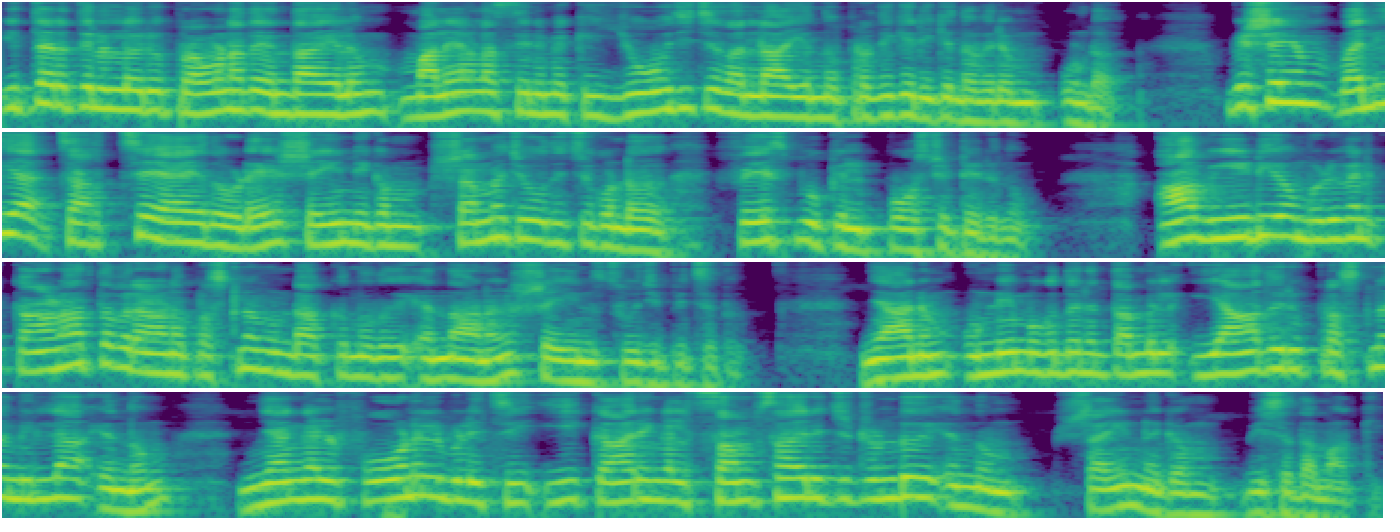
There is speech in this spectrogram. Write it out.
ഇത്തരത്തിലുള്ള ഒരു പ്രവണത എന്തായാലും മലയാള സിനിമയ്ക്ക് യോജിച്ചതല്ല എന്ന് പ്രതികരിക്കുന്നവരും ഉണ്ട്. വിഷയം വലിയ ചർച്ചയായതോടെ നിഗം ക്ഷമ ചോദിച്ചുകൊണ്ട് ഫേസ്ബുക്കിൽ പോസ്റ്റിട്ടിരുന്നു. ആ വീഡിയോ മുഴുവൻ കാണാത്തവരാണ് പ്രശ്നമുണ്ടാക്കുന്നത് എന്നാണ് ഷെയ്ൻ സൂചിപ്പിച്ചത്. ഞാനും ഉണ്ണി മുകുന്ദനും തമ്മിൽ യാതൊരു പ്രശ്നമില്ല എന്നും ഞങ്ങൾ ഫോണിൽ വിളിച്ച് ഈ കാര്യങ്ങൾ സംസാരിച്ചിട്ടുണ്ട് എന്നും ഷൈൻ നിഗം വിശദമാക്കി.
